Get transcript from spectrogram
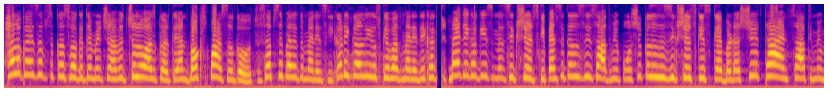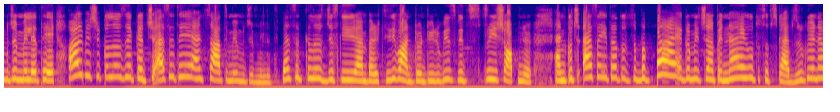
Hello guys आप सबका स्वागत है मेरे चैनल चलो आज करते हैं अनबॉक्स पार्सल को। तो सबसे पहले तो मैंने इसकी कड़ी कर ली, उसके बाद मैंने देखा मैं देखा कि इसमें सिक्स शेड्स की पेंसिल कलर थी, साथ में पोस्टर कलर सिक्स शेड्स की स्काई बड़ा शेड था एंड साथ में मुझे मिले थे और भी कलर्स कुछ ऐसे थे एंड साथ में मुझे मिले थे पेंसिल कलर जिसकी एम्पर थी one twenty rupees with free sharpener and कुछ ऐसा ही था तो बाय अगर मेरे चैनल पर नए हो तो सब्सक्राइब ज़रूर करना।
